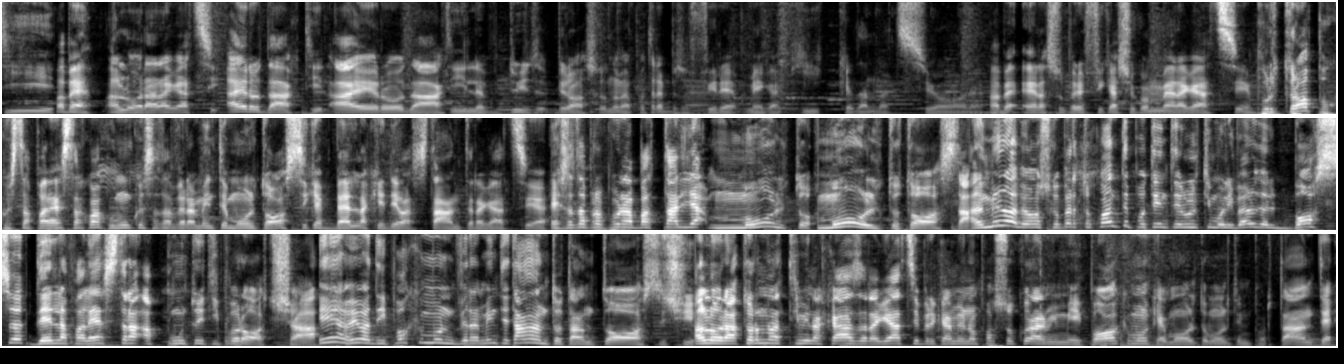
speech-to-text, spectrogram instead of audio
Matti. Vabbè, allora ragazzi, Aerodactyl, Aerodactyl. Però secondo me potrebbe soffrire mega kick, dannazione. Vabbè, era super efficace con me ragazzi. Purtroppo questa palestra qua comunque è stata veramente molto ostica e bella che devastante ragazzi. Eh. È stata proprio una battaglia molto, molto tosta. Almeno abbiamo scoperto quanto è potente l'ultimo livello del boss della palestra appunto di tipo roccia. E aveva dei Pokémon veramente tanto, tanto ostici. Allora, torno un attimino a casa ragazzi perché almeno posso curarmi i miei Pokémon che è molto, molto importante niente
